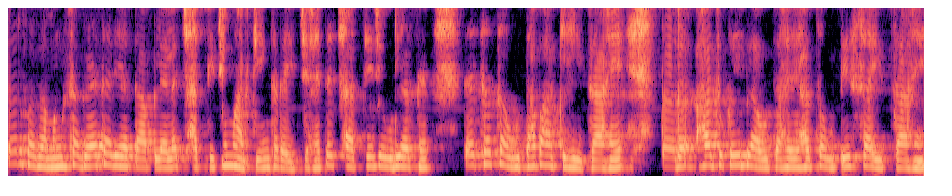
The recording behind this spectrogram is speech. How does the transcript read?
तर बघा मग सगळ्यात आधी आता आपल्याला छातीची मार्किंग करायची आहे. तर छाती जेवढी असेल त्याचा चौथा भाग घ्यायचा आहे. तर हा जो काही ब्लाऊज आहे हा चौतीस साईजचा आहे.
